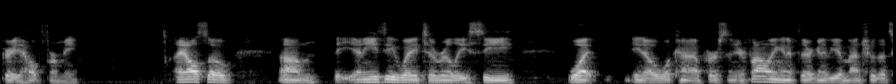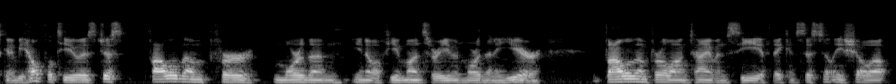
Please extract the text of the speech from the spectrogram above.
great help for me. I also um, the, an easy way to really see what you know what kind of person you're following and if they're going to be a mentor that's going to be helpful to you is just follow them for more than you know a few months or even more than a year. Follow them for a long time and see if they consistently show up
